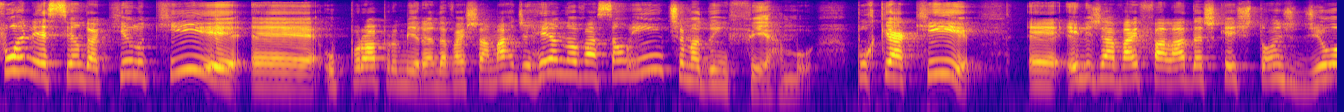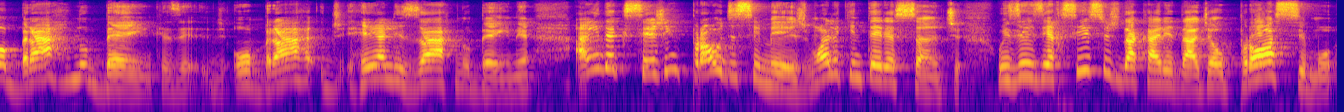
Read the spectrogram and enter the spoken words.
fornecendo aquilo que é, o próprio Miranda vai chamar de renovação íntima do enfermo. Porque aqui é, ele já vai falar das questões de obrar no bem, quer dizer, de obrar, de realizar no bem, né? Ainda que seja em prol de si mesmo. Olha que interessante. Os exercícios da caridade ao próximo,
